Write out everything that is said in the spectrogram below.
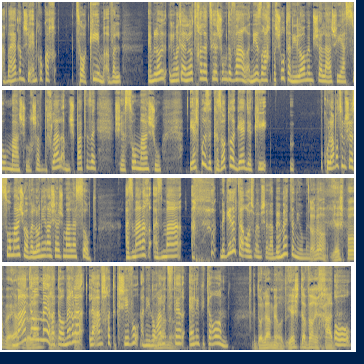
הבעיה גם שאין כל כך צועקים, אבל הם לא... היא אומרת לי, אני לא צריכה להציע שום דבר. אני אזרח פשוט, אני לא הממשלה, שיעשו משהו. עכשיו, בכלל, המשפט הזה, שיעשו משהו, יש פה איזה כזאת טרגדיה, כי כולם רוצים שיעשו משהו, אבל לא נראה שיש מה לעשות. אז מה. אז מה... נגיד אתה ראש ממשלה, באמת אני אומרת. לא, לא, יש פה בעיה גדולה. מה אתה אומר? מאוד. אתה אומר כן, לעם שלך, תקשיבו, אני נורא מצטער, אין לי פתרון. גדולה מאוד. יש דבר אחד, או,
